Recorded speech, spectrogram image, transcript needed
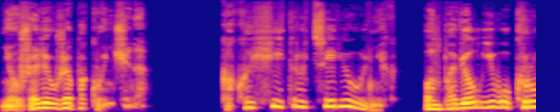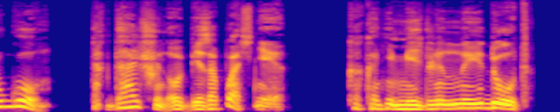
Неужели уже покончено? Какой хитрый цирюльник! Он повел его кругом. Так дальше, но безопаснее. Как они медленно идут!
